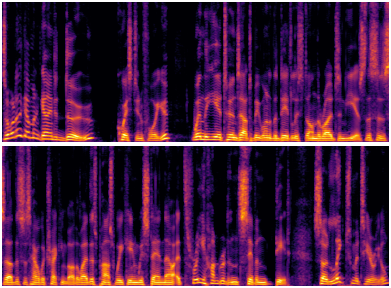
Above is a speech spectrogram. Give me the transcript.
So, what are the government going to do? Question for you. When the year turns out to be one of the deadliest on the roads in years, this is uh, this is how we're tracking. By the way, this past weekend we stand now at 307 dead. So leaked material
